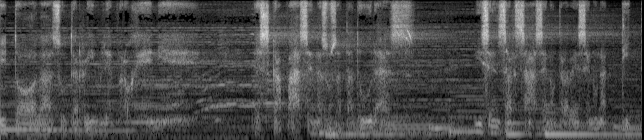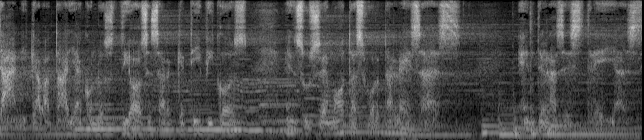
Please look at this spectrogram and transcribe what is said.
y toda su terrible progenie escapasen a sus ataduras y se ensarzasen otra vez en una titánica batalla con los dioses arquetípicos en sus remotas fortalezas entre las estrellas.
